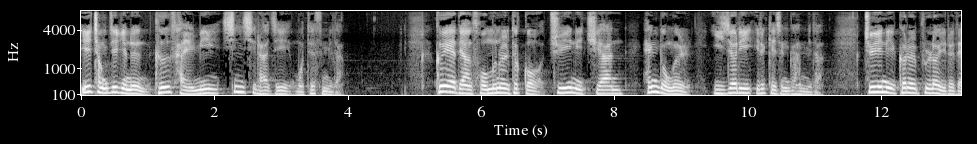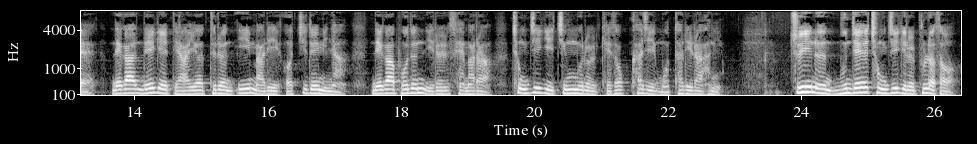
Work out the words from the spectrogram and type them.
이 청지기는 그 삶이 신실하지 못했습니다. 그에 대한 소문을 듣고 주인이 취한 행동을 이절이 이렇게 증가합니다. 주인이 그를 불러 이르되 내가 내게 대하여 들은 이 말이 어찌 됨이냐? 내가 보던 일을 세마라. 청지기 직무를 계속하지 못하리라 하니. 주인은 문제의 청지기를 불러서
